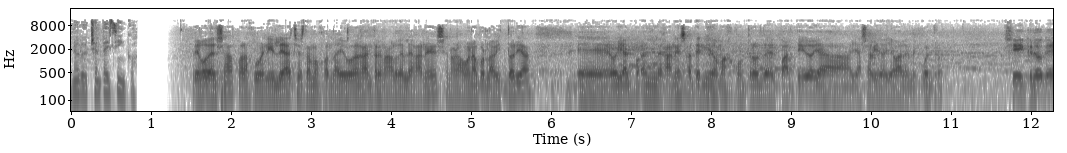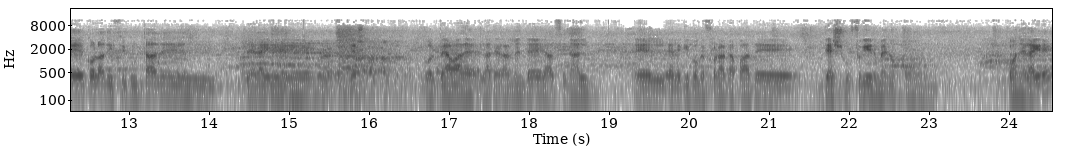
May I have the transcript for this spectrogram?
985. Diego del SAF para Juvenil DH, estamos con David Vega, entrenador del Leganés. Enhorabuena por la victoria. Eh, hoy el, Leganés ha tenido más control del partido y ha, sabido llevar el encuentro. Sí, creo que con la dificultad del, aire que golpeaba lateralmente, al final el, equipo que fuera capaz de, sufrir menos con, con el aire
